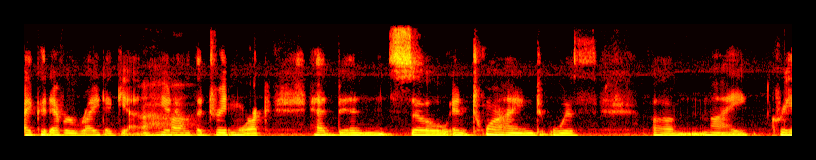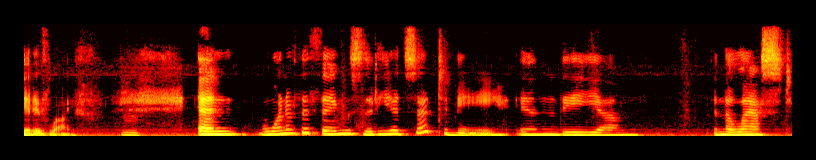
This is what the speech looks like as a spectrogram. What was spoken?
I could ever write again. Uh-huh. You know, the dream work had been so entwined with um, my creative life. Mm. And one of the things that he had said to me in the um, in the last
